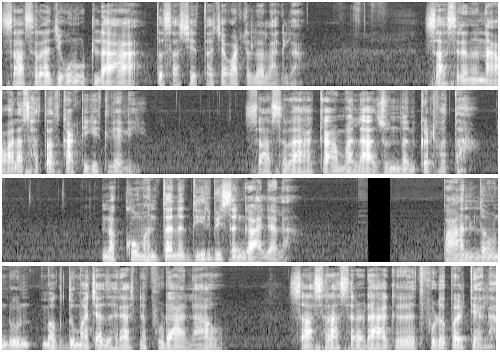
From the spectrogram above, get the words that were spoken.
सासरा जेवून उठला तसा शेताच्या वाटेला लागला. सासऱ्यानं नावालाच हातात काठी घेतली आली. सासरा कामाला अजून दणकट होता. नको म्हणताना दीर बी संघ आल्याला. पान लवंडून मगदुमाच्या झऱ्यासनं पुढं आला हो. सासरा सरडा आगत पुढं पळत्याला.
